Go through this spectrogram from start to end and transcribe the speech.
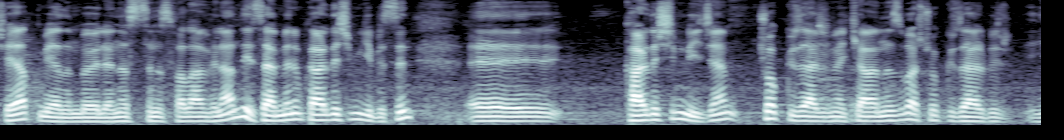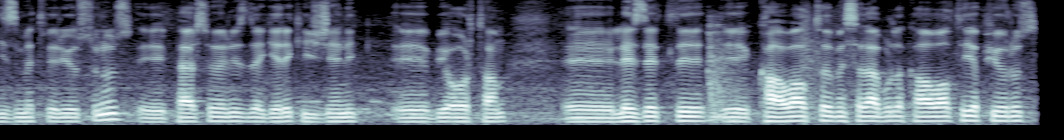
şey yapmayalım böyle nasılsınız falan filan değil. Sen benim kardeşim gibisin. Kardeşim diyeceğim. Çok güzel bir mekanınız var. Çok güzel bir hizmet veriyorsunuz. Personelinizle gerek hijyenik e, bir ortam, e, lezzetli e, kahvaltı. Mesela burada kahvaltı yapıyoruz.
